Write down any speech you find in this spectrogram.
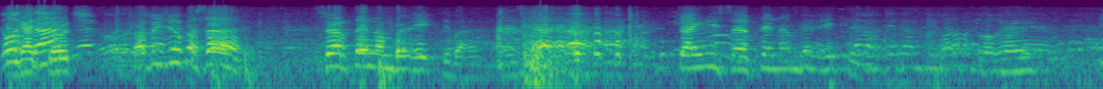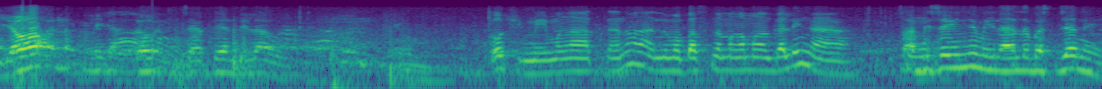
Ha? coach. Sabi nyo ba sa swerte number 8, di ba? Chinese swerte number 8. Eh. Okay? Yan, nakaligat doon. Swerte yan dilaw. Coach, may mga, ano, ah, lumabas na mga mga galing, ah. Sabi sa inyo, may lalabas dyan eh.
